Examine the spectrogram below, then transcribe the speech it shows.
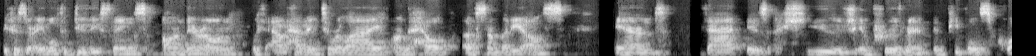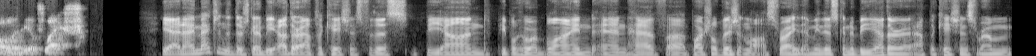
because they're able to do these things on their own without having to rely on the help of somebody else. And that is a huge improvement in people's quality of life. Yeah, and I imagine that there's going to be other applications for this beyond people who are blind and have uh, partial vision loss, right? I mean, there's going to be other applications from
